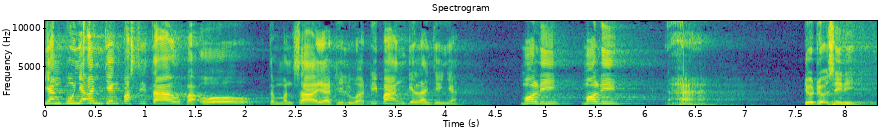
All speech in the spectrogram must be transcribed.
yang punya anjing pasti tahu pak. Oh teman saya di luar dipanggil anjingnya. Molly, Molly. Nah, duduk sini.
